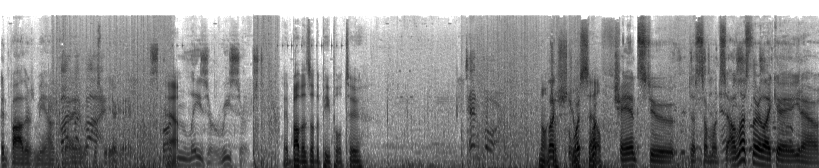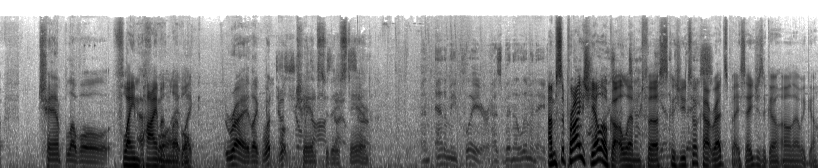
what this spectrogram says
It bothers me how good Bye, I am at this video game. Spartan laser researched. It bothers other people too. 10 4. not Like, just what, yourself. what chance do does someone say, unless they're like a you know champ level Flame F Pyman boy, level. like right like what what Just show me the chance do they stand. An enemy player has been eliminated. I'm surprised Yellow got Allies elimed first because you enemy took out Red Space ages ago. Oh, there we go.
